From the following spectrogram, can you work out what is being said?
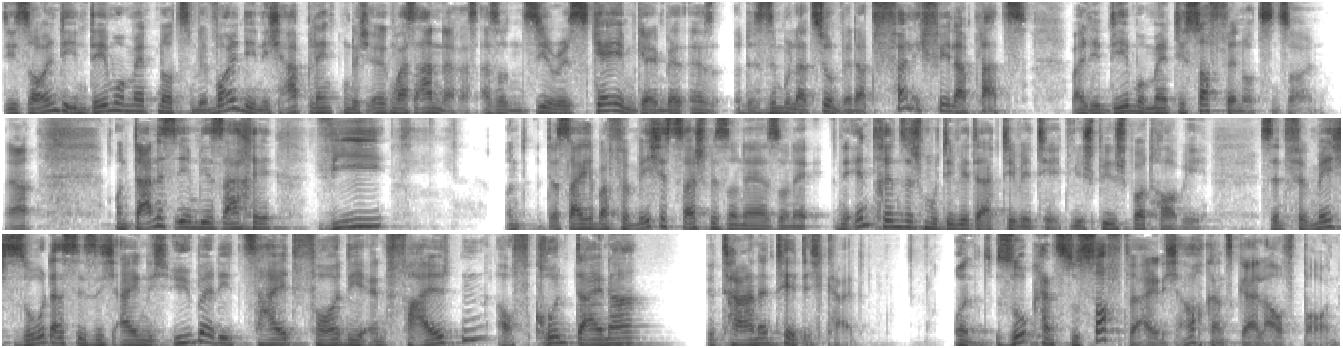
Die sollen die in dem Moment nutzen. Wir wollen die nicht ablenken durch irgendwas anderes. Also ein Serious Game, Game äh, oder Simulation wäre dort völlig fehl am Platz, weil die in dem Moment die Software nutzen sollen. Ja? Und dann ist eben die Sache, wie und das sage ich aber für mich ist zum Beispiel so eine, so eine, eine intrinsisch motivierte Aktivität wie Spielsport, Hobby, sind für mich so, dass sie sich eigentlich über die Zeit vor dir entfalten aufgrund deiner getanen Tätigkeit. Und so kannst du Software eigentlich auch ganz geil aufbauen.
